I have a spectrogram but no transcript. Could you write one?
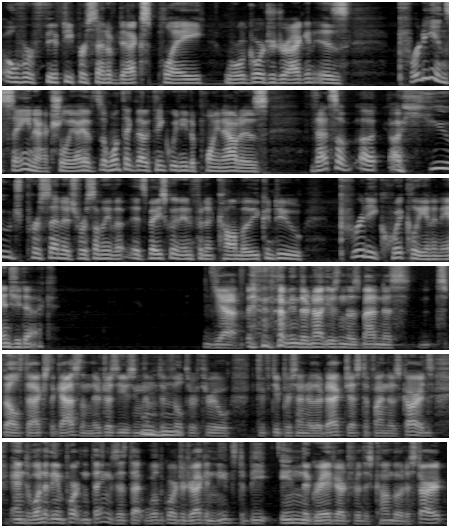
over 50% of decks play World Worldgorger Dragon is pretty insane. Actually, I, the one thing that I think we need to point out is that's a, a, a, huge percentage for something that it's basically an infinite combo you can do pretty quickly in an Anje deck. Yeah, I mean they're not using those madness spells to actually cast them. They're just using them mm-hmm. to filter through 50% of their deck just to find those cards. And one of the important things is that World Worldgorger Dragon needs to be in the graveyard for this combo to start.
